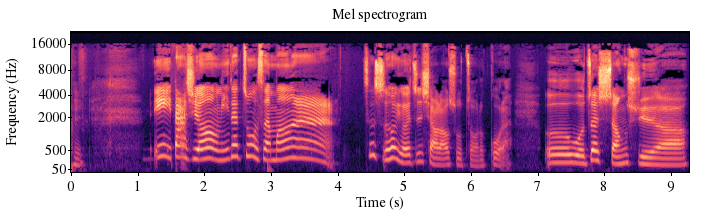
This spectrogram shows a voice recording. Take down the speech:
咦，大熊，你在做什么啊？这时候有一只小老鼠走了过来。呃，我在赏雪啊，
